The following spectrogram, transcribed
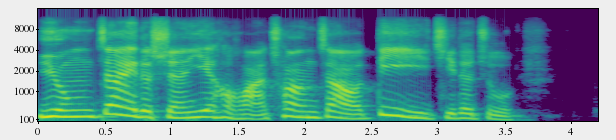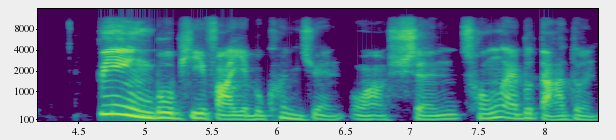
永在的神耶和华创造地级的主。并不疲乏，也不困倦。哇，神从来不打盹，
